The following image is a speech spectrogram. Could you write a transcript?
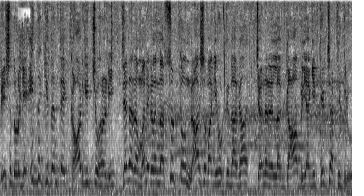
ದೇಶದೊಳಗೆ ಇದ್ದಕ್ಕಿದ್ದಂತೆ ಕಾಡ್ಗಿಚ್ಚು ಹರಡಿ ಜನರ ಮನೆಗಳನ್ನ ಸುಟ್ಟು ನಾಶವಾಗಿ ಹೋಗ್ತಿದ್ದಾಗ ಜನರೆಲ್ಲ ಗಾಬರಿಯಾಗಿ ಕಿರ್ಚಾಡ್ತಿದ್ರು.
